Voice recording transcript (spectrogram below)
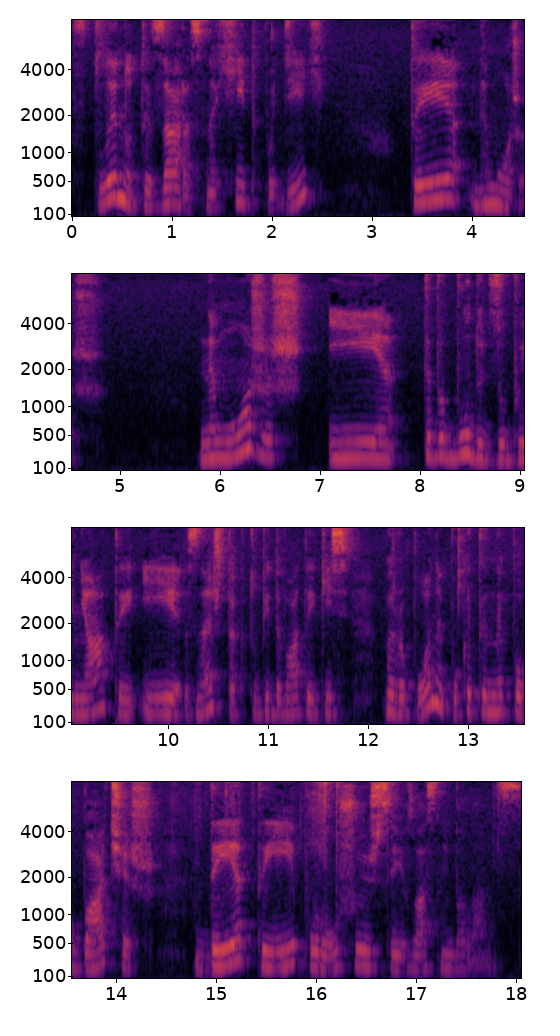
вплинути зараз на хід подій ти не можеш. Не можеш і тебе будуть зупиняти, і, знаєш, так тобі давати якісь перепони, поки ти не побачиш, де ти порушуєш свій власний баланс.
